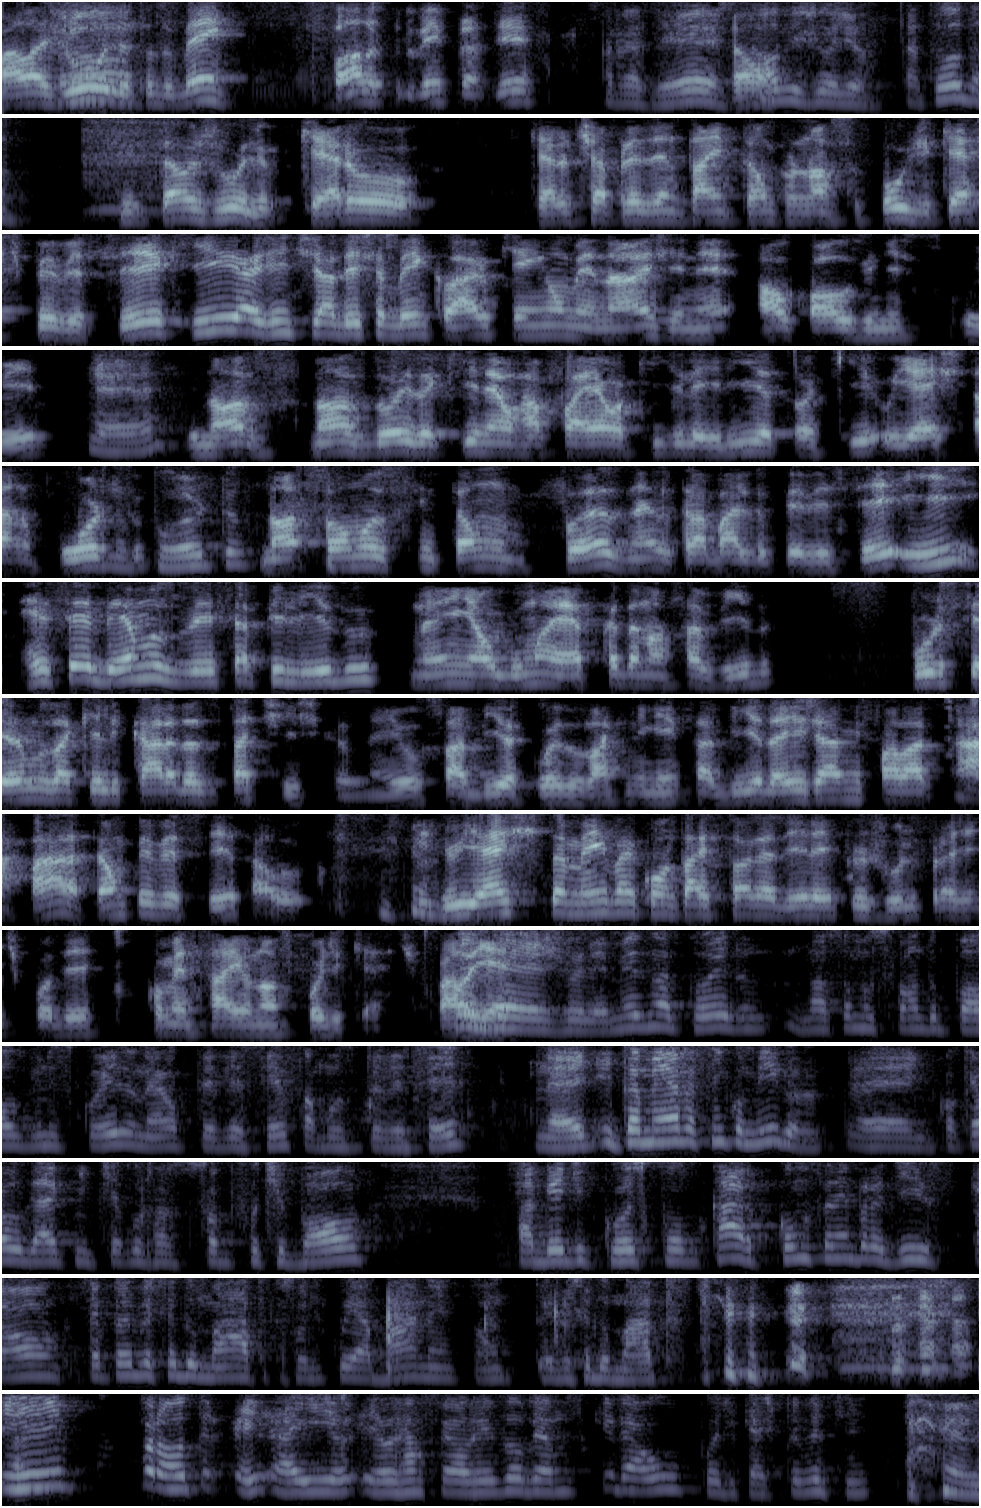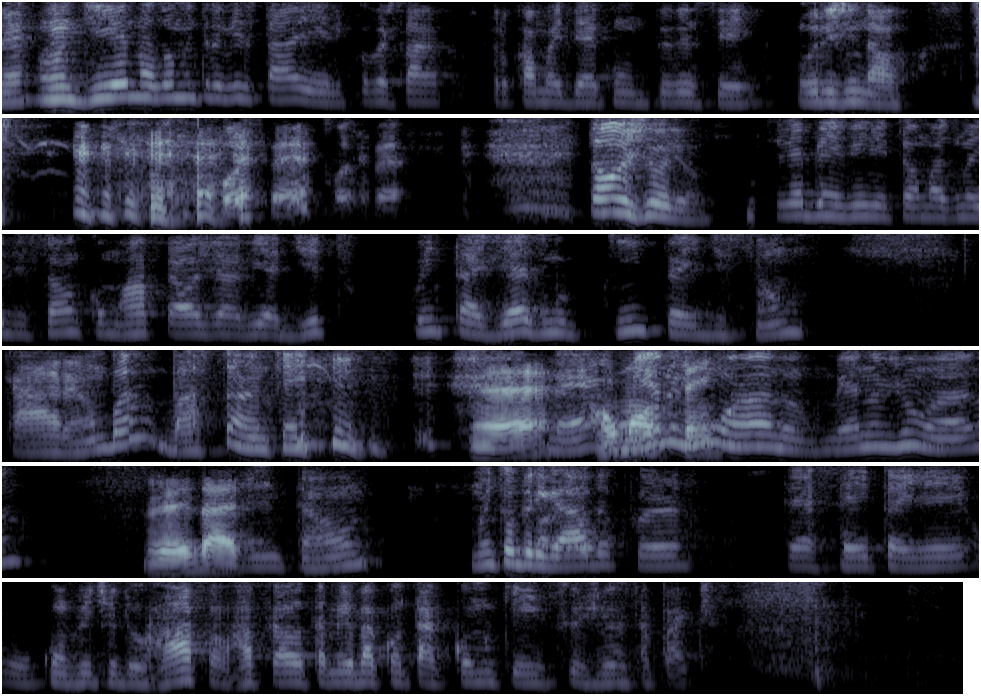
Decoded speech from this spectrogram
Fala, Júlio, tudo bem? Fala, tudo bem? Prazer. Prazer, então, salve, Júlio. Tá tudo? Então, Júlio, quero, quero te apresentar então para o nosso podcast PVC, que a gente já deixa bem claro que é em homenagem né, ao Paulo Vinícius Coelho. É. E nós, nós dois aqui, né? O Rafael aqui de Leiria, tô aqui, o Yesh está no Porto. No Porto. Nós somos, então, fãs né, do trabalho do PVC e recebemos esse apelido né, em alguma época da nossa vida por sermos aquele cara das estatísticas, né? Eu sabia coisas lá que ninguém sabia, daí já me falaram, ah, para, até um PVC, tá louco. e o Yesh também vai contar a história dele aí pro Júlio pra gente poder começar aí o nosso podcast. Fala, pois Yesh. é, Júlio, é a mesma coisa, nós somos fã do Paulo Vinícius Coelho, né, o PVC, o famoso PVC, né, e também era assim comigo, é, em qualquer lugar que me tinha sobre futebol, sabia de coisas que o povo, cara, como você lembra disso? Então, você é PVC do mato, pessoal de Cuiabá, né? Então, PVC do mato. e pronto, aí eu e o Rafael resolvemos criar o podcast PVC, né? Um dia nós vamos entrevistar ele, conversar, trocar uma ideia com o PVC original. Pode fé, pode fé. Então, Júlio, seja bem-vindo então a mais uma edição, como o Rafael já havia dito, 55 edição Caramba, bastante, hein? É, né? menos de um ano, menos de um ano. Verdade. Então, muito obrigado por ter aceito aí o convite do Rafa. O Rafael também vai contar como que surgiu essa parte.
